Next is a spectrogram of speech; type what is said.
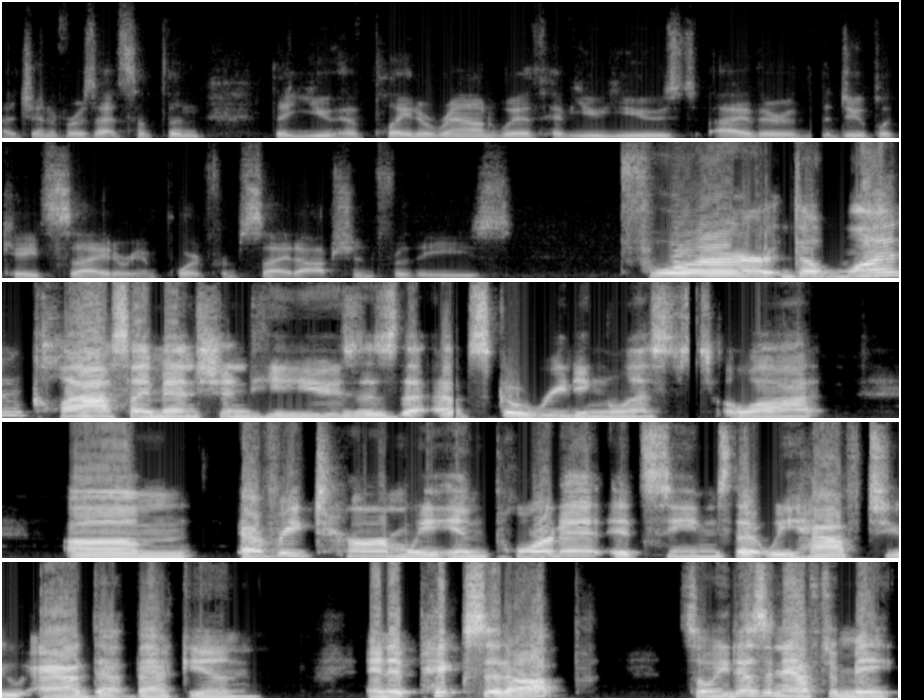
Uh, Jennifer, is that something that you have played around with? Have you used either the duplicate site or import from site option for these? for the one class I mentioned, he uses the EBSCO reading list a lot. Um, every term we import it, it seems that we have to add that back in and it picks it up. So he doesn't have to make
